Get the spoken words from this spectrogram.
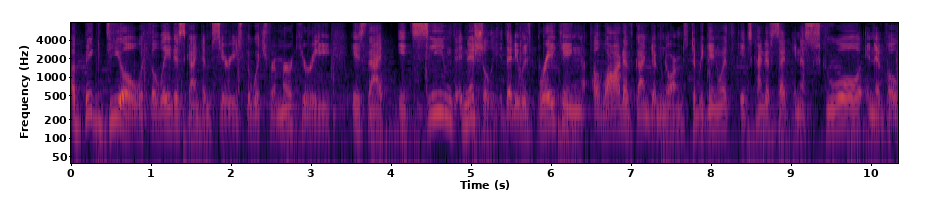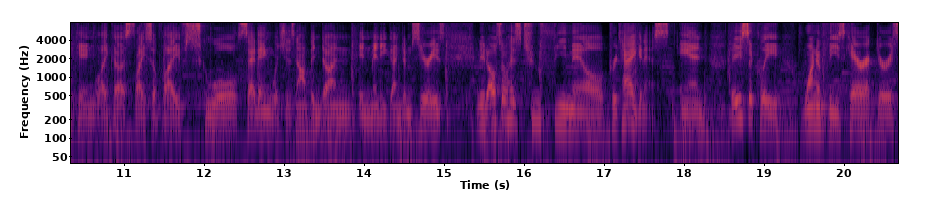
a big deal with the latest Gundam series, The Witch from Mercury, is that it seemed initially that it was breaking a lot of Gundam norms. To begin with, it's kind of set in a school and evoking like a slice of life school setting, which has not been done in many Gundam series. And it also has two female protagonists. And basically, one of these characters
